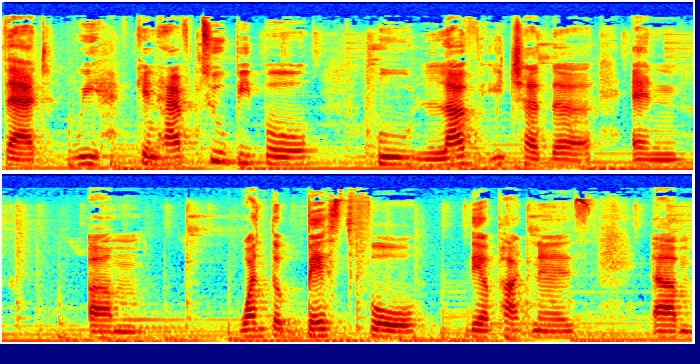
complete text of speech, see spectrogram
that we can have two people who love each other and um, want the best for their partners. Um,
